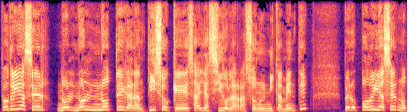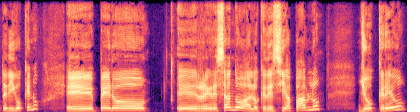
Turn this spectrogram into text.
Podría ser, no, no, no te garantizo que esa haya sido la razón únicamente, pero podría ser, no te digo que no. Eh, pero eh, regresando a lo que decía Pablo, yo creo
